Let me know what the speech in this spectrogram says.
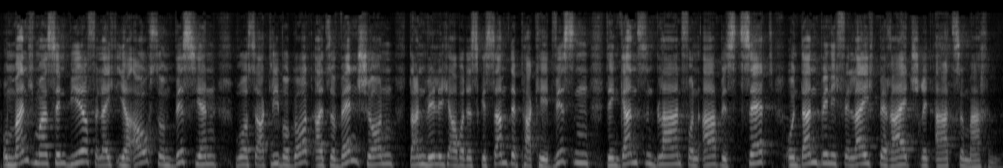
Und manchmal sind wir, vielleicht ihr auch, so ein bisschen, wo er sagt, lieber Gott, also wenn schon, dann will ich aber das gesamte Paket wissen, den ganzen Plan von A bis Z und dann bin ich vielleicht bereit, Schritt A zu machen.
